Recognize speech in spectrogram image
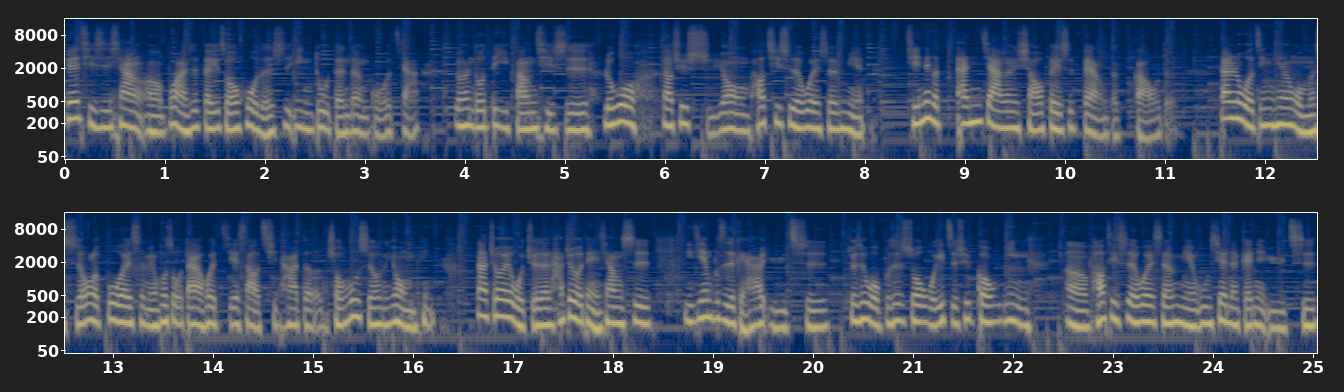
因为其实像呃，不管是非洲或者是印度等等国家，有很多地方其实如果要去使用抛弃式的卫生棉，其实那个单价跟消费是非常的高的。但如果今天我们使用了布卫生棉，或者我待会会介绍其他的重复使用的用品，那就会我觉得它就有点像是你今天不只是给它鱼吃，就是我不是说我一直去供应呃抛弃式的卫生棉，无限的给你鱼吃，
